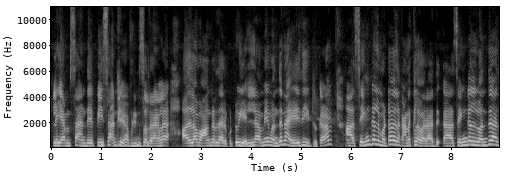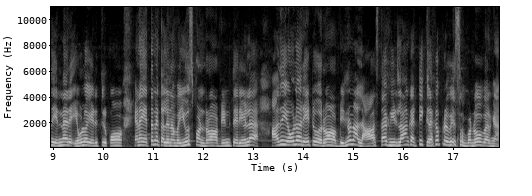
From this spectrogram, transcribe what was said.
இல்லை எம் சாண்டு பி சாண்டு அப்படின்னு சொல்கிறாங்களே அதெல்லாம் வாங்குறதா இருக்கட்டும் எல்லாமே வந்து நான் எழுதிக்கிட்டு இருக்கேன். செங்கல் மட்டும் அதில் கணக்கில் வராது. செங்கல் வந்து அது என்ன ரே- எவ்வளோ எடுத்திருக்கோம் ஏன்னா எத்தனை கல் நம்ம யூஸ் பண்ணுறோம் அப்படின்னு தெரியும்ல அது எவ்வளோ ரேட்டு வரும் அப்படின்னு நான் லாஸ்ட்டாக வீடெலாம் கட்டி கிரகப்பிரவேசம் பண்ணுவோம் பாருங்க.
